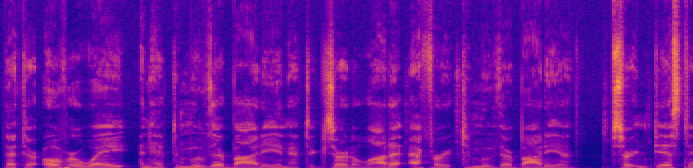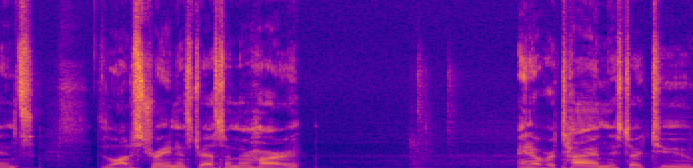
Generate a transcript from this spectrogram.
That they're overweight and have to move their body and have to exert a lot of effort to move their body a certain distance. There's a lot of strain and stress on their heart. And over time, they start to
